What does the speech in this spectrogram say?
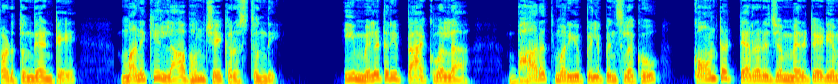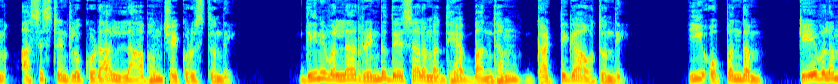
పడుతుంది అంటే మనకి లాభం చేకరుస్తుంది. ఈ మిలిటరీ ప్యాక్ వల్ల భారత్ మరియు ఫిలిపిన్స్లకు కౌంటర్ టెర్రరిజం మెరిటేడియం అసిస్టెంట్లు కూడా లాభం చేకూరుస్తుంది. దీనివల్ల రెండు దేశాల మధ్య బంధం గట్టిగా అవుతుంది. ఈ ఒప్పందం కేవలం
